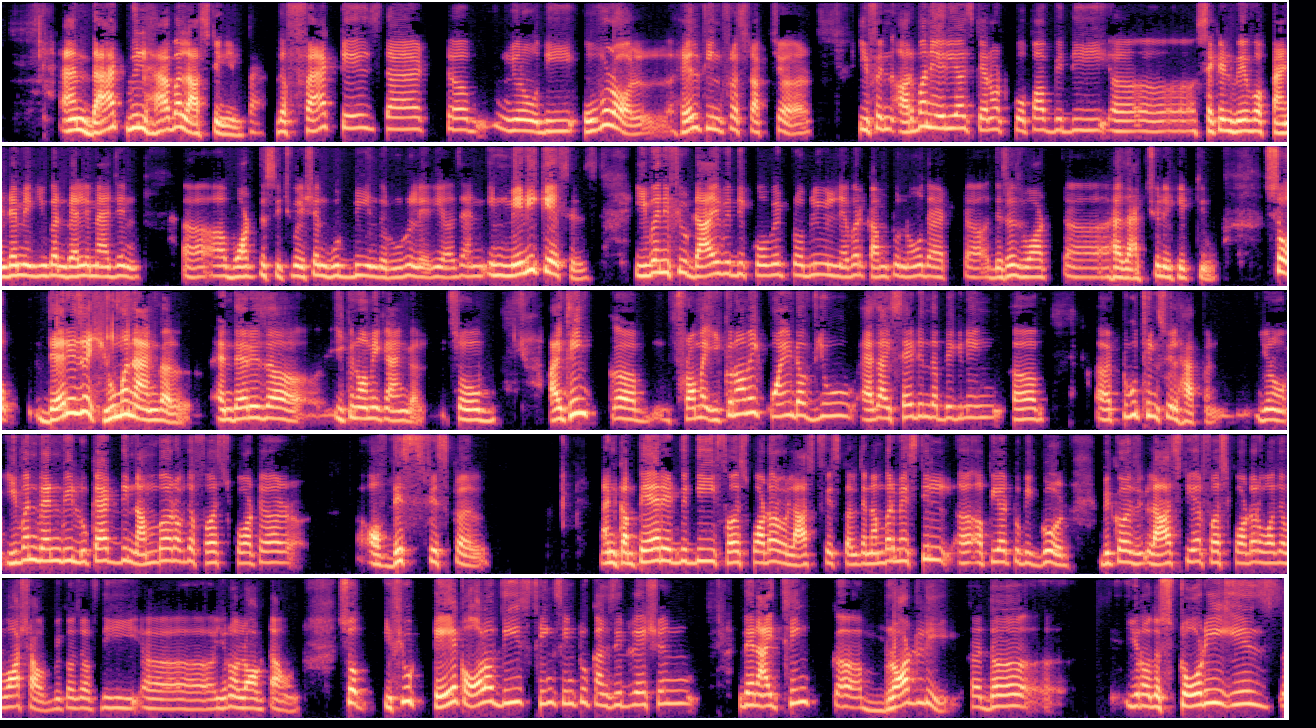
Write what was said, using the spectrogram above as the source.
And that will have a lasting impact. The fact is that, uh, you know, the overall health infrastructure, if in urban areas cannot cope up with the uh, second wave of pandemic, you can well imagine uh, what the situation would be in the rural areas. And in many cases, even if you die with the covid probably will never come to know that uh, this is what uh, has actually hit you so there is a human angle and there is a economic angle so i think uh, from an economic point of view as i said in the beginning uh, uh, two things will happen you know even when we look at the number of the first quarter of this fiscal and compare it with the first quarter of last fiscal, the number may still uh, appear to be good because last year first quarter was a washout because of the uh, you know lockdown. So if you take all of these things into consideration, then I think uh, broadly uh, the you know the story is.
